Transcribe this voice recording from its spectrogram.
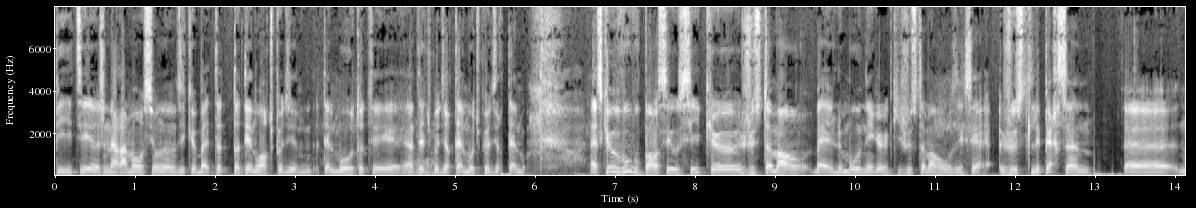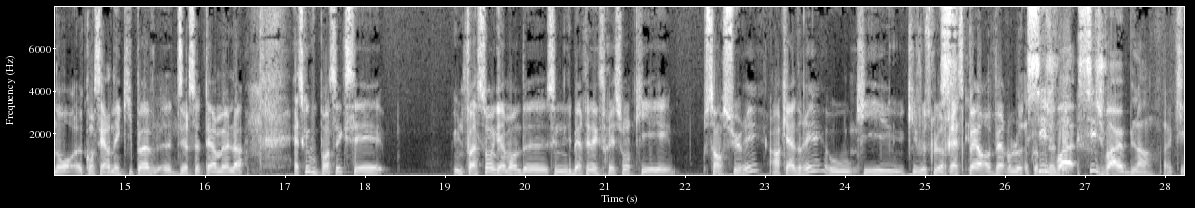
puis tu sais euh, généralement aussi on dit que ben toi t'es noir tu peux dire tel mot. Toi t'es tu peux dire tel mot tu peux dire tel mot. Est-ce que vous, vous pensez aussi que justement, ben, le mot nigger, qui justement, on dit que c'est juste les personnes euh, non concernées qui peuvent euh, dire ce terme-là, est-ce que vous pensez que c'est une façon également de, c'est une liberté d'expression qui est censurée, encadrée, ou qui, qui juste le respect envers l'autre si communauté? je vois si je vois un blanc ok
